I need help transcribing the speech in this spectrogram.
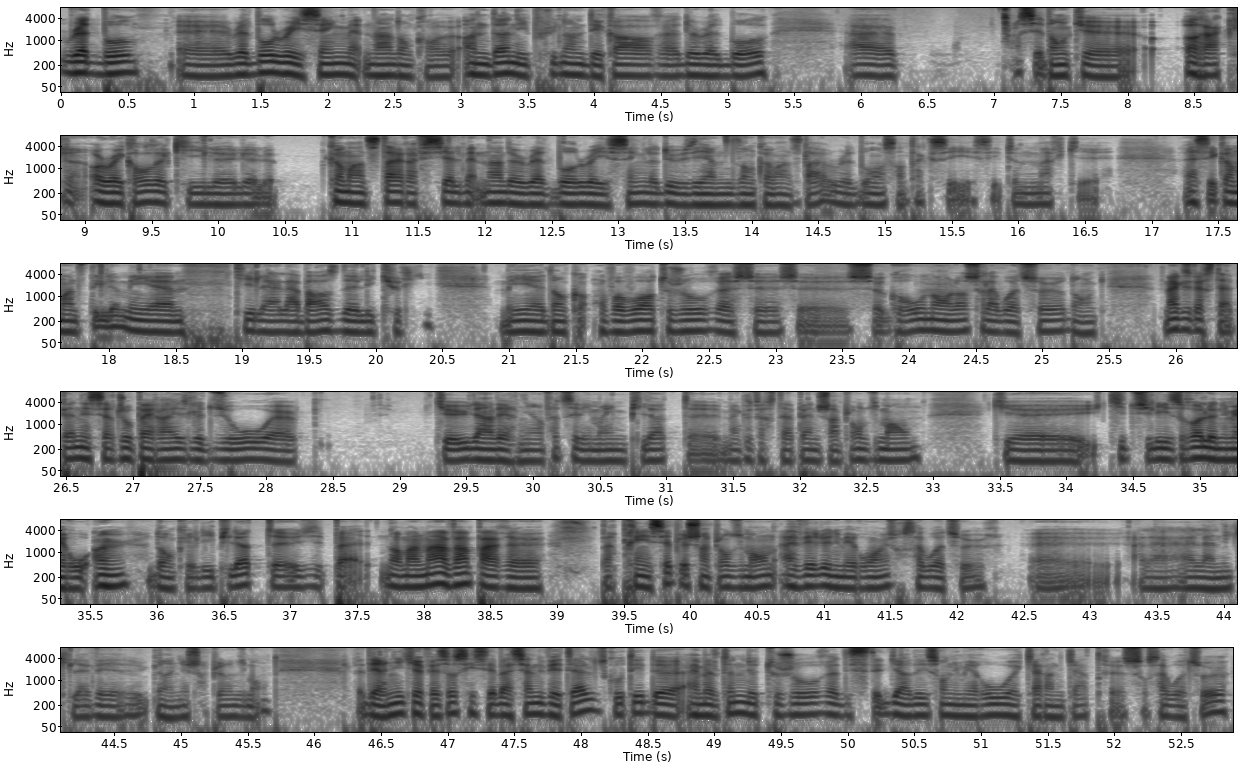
Red Bull, Red Bull Racing maintenant, donc Honda n'est plus dans le décor de Red Bull. c'est donc Oracle, Oracle qui est le commanditaire officiel maintenant de Red Bull Racing, le deuxième, disons, commanditaire. Red Bull, on s'entend que c'est une marque euh, assez commanditée, là, mais euh, qui est à la base de l'écurie. Mais euh, donc, on va voir toujours ce, ce, gros nom-là sur la voiture. Donc, Max Verstappen et Sergio Perez, le duo qu'il y a eu l'an dernier. En fait, c'est les mêmes pilotes. Max Verstappen, champion du monde. Euh, qui, utilisera le numéro 1. Donc, les pilotes, euh, normalement, avant, par, euh, par principe, le champion du monde avait le numéro 1 sur sa voiture à l'année qu'il avait gagné le championnat du monde. Le dernier qui a fait ça, c'est Sébastien Vettel. Du côté de Hamilton, il a toujours décidé de garder son numéro 44 sur sa voiture.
